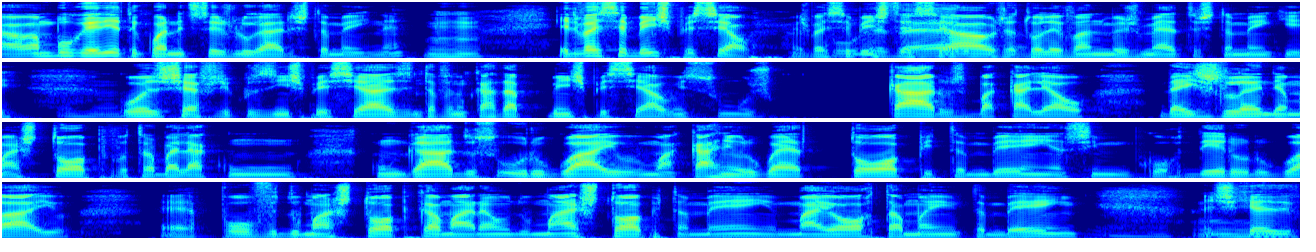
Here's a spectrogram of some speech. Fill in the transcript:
a hamburgueria tem 46 lugares também, né? Uhum. Ele vai ser bem especial. Ele vai Tipo, ser bem reserva, especial. Já tá. tô levando meus metros também que Uhum. coisas, chefes de cozinha especiais. A gente tá fazendo um cardápio bem especial, insumos caros, bacalhau da Islândia mais top, vou trabalhar com, com gados uruguaio, uma carne uruguaia top também, assim, cordeiro uruguaio, é, polvo do mais top, camarão do mais top também, maior tamanho também. A gente Uhum. quer,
